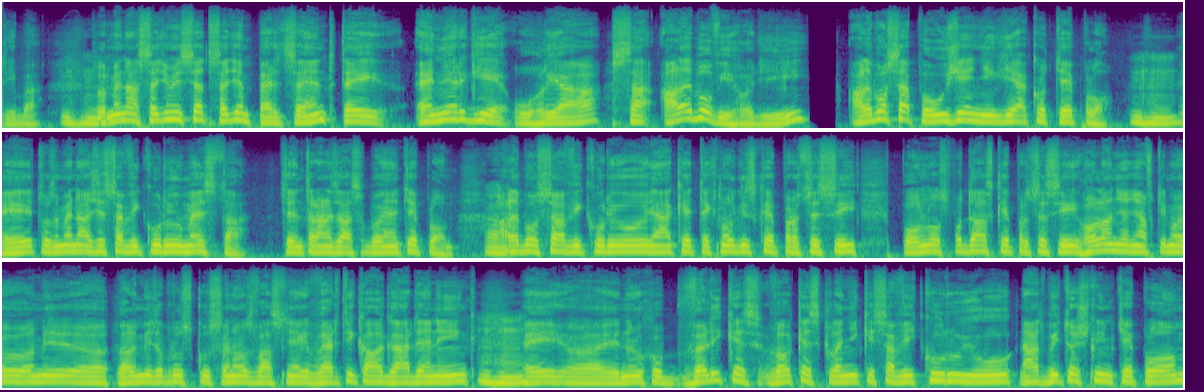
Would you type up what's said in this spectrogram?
iba. Mm-hmm. To znamená 77% tej energie uhlia sa alebo vyhodí, alebo sa použije niekde ako teplo. Mm-hmm. Hej, to znamená, že sa vykurujú mesta centrálne zásobovanie teplom. Aha. Alebo sa vykurujú nejaké technologické procesy, polnohospodárske procesy. Holandiania v tým majú veľmi, e, veľmi dobrú skúsenosť, vlastne vertical gardening. Uh-huh. Hej, e, jednoducho veľké, veľké skleníky sa vykurujú nadbytočným teplom,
